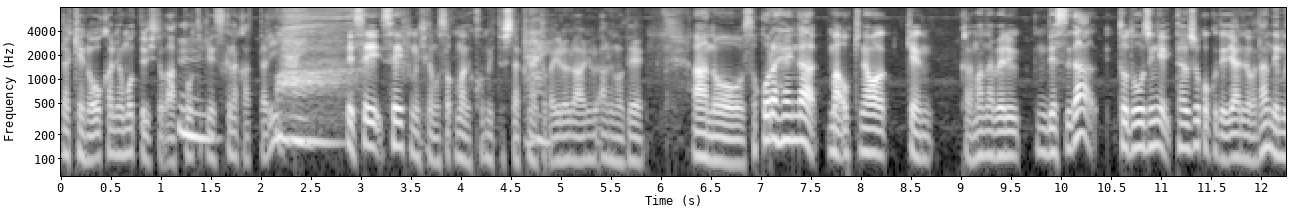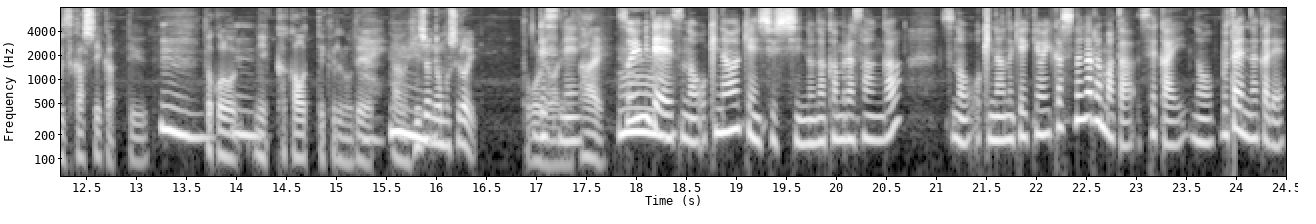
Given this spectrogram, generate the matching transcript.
だけのお金を持ってる人が圧倒的に少なかったり、あで政政府の人もそこまでコミットしたくないとかはい。いろいろある,、のであのそこら辺が、まあ、沖縄県から学べるんですがと同時に対象国でやるのがなんで難しいかっていううん。ところに関わってくるので、はい。うん。あの非常に面白いところです。ですね。はい。そういう意味うん。でその沖縄県出身の中村さんがその沖縄の経験を生かしながらまた世界の舞台の中で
